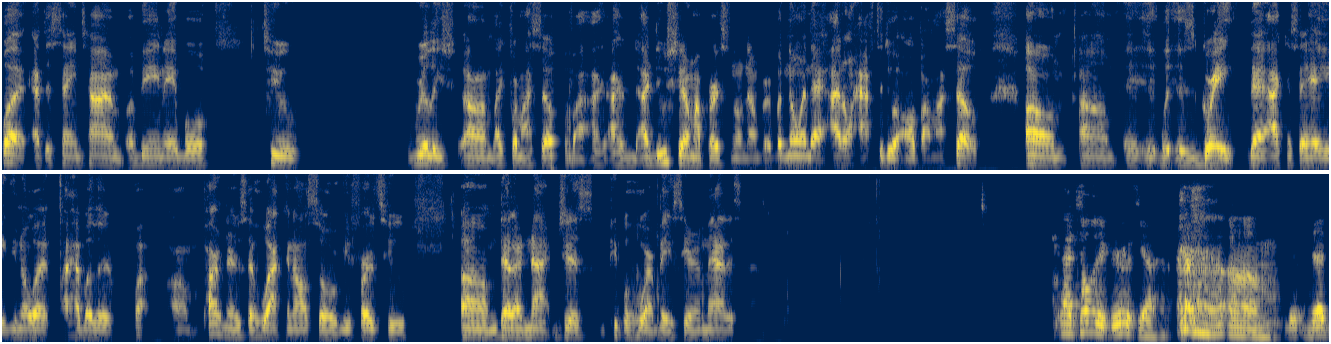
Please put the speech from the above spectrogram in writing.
But at the same time, of being able to really um, like for myself I, I, I do share my personal number but knowing that i don't have to do it all by myself um, um, it, great that i can say hey you know what i have other um, partners that who i can also refer to um, that are not just people who are based here in madison i totally agree with you um, that,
